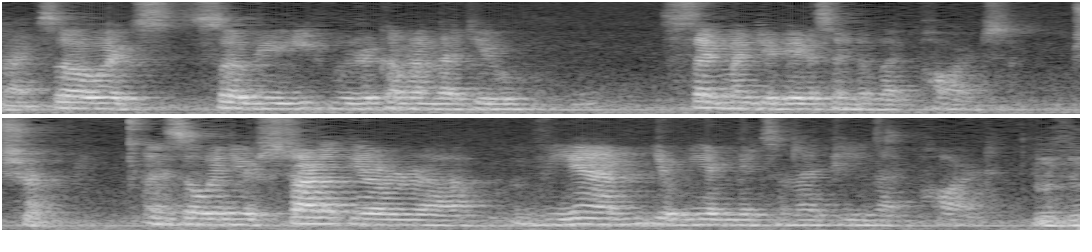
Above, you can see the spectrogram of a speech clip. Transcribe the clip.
right. So it's so we, we recommend that you segment your data center by parts. Sure. And so when you start up your uh, VM, your VM gets an IP in that part Mm-hmm.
